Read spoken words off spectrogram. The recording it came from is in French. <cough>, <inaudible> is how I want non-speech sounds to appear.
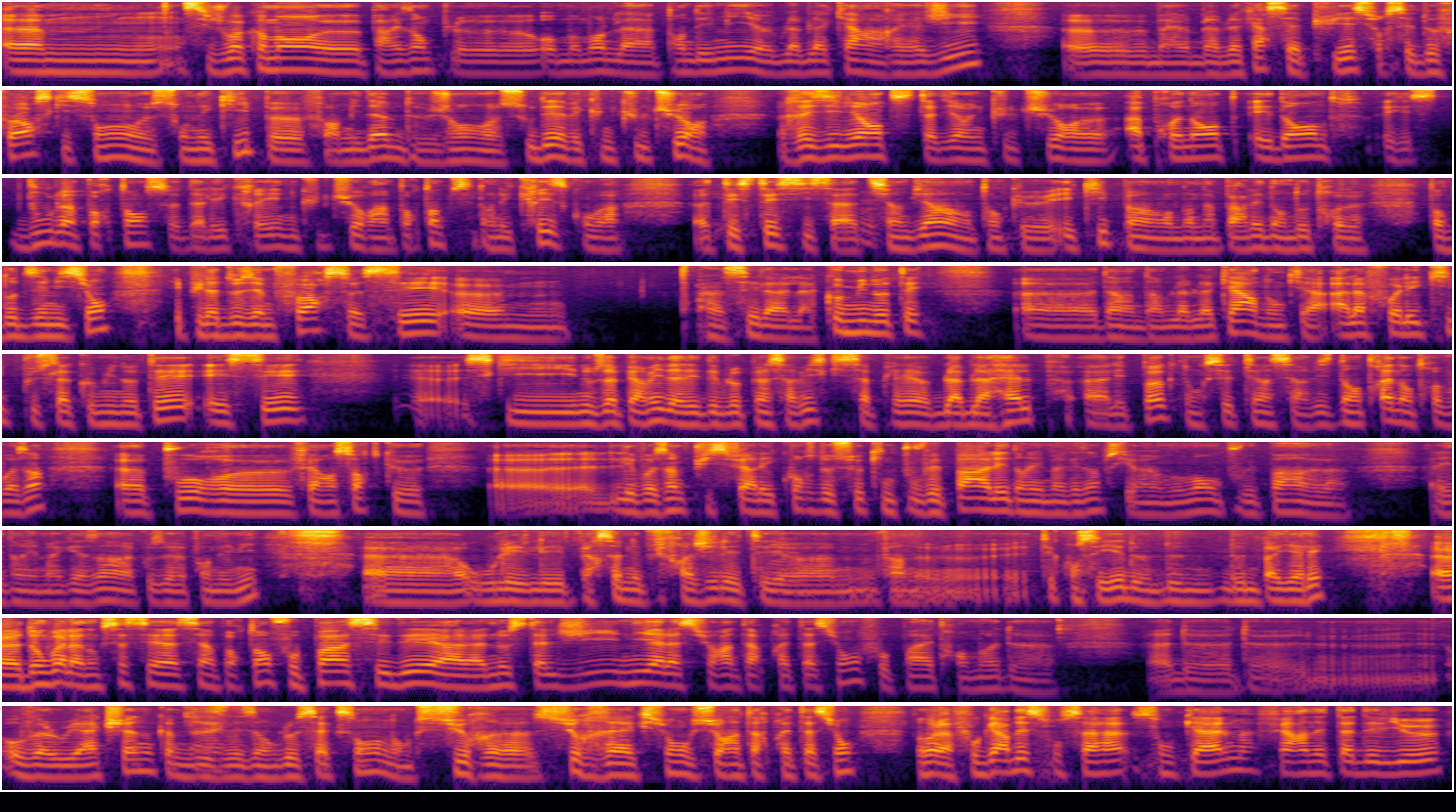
Euh, si je vois comment, euh, par exemple, au moment de la pandémie, Blablacar a réagi, bah, Blablacar s'est appuyé sur ces deux forces qui sont son équipe formidable de gens soudés avec une culture résiliente, c'est-à-dire une culture apprenante, aidante, et d'où l'importance d'aller créer une culture importante. C'est dans les crises qu'on va tester si ça mm. tient bien en tant qu'équipe. Hein. on en a parlé dans d'autres dans d'autres émissions. Et puis la deuxième force, c'est euh, c'est la, communauté euh, d'un Blablacar. Donc il y a à la fois l'équipe plus la communauté, et c'est ce qui nous a permis d'aller développer un service qui s'appelait Blabla Help à l'époque. Donc c'était un service d'entraide entre voisins pour faire en sorte que les voisins puissent faire les courses de ceux qui ne pouvaient pas aller dans les magasins, parce qu'il y avait un moment où on ne pouvait pas aller dans les magasins à cause de la pandémie, euh, où les, personnes les plus fragiles étaient, euh, enfin, étaient conseillées de, de, de, ne pas y aller. Euh, donc voilà, donc ça c'est assez important. Faut pas céder à la nostalgie ni à la surinterprétation. Faut pas être en mode euh, de, de overreaction, comme disent les anglo-saxons, donc sur, euh, surréaction ou surinterprétation. Donc voilà, faut garder son, son calme, faire un état des lieux,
